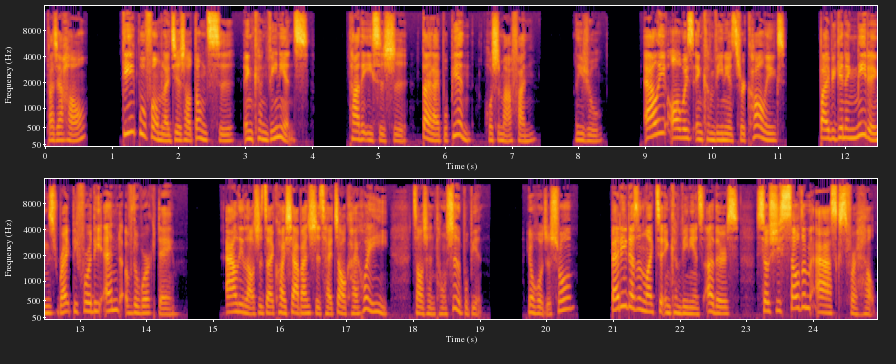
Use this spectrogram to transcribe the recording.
大家好，第一部分我们来介绍动词 inconvenience，它的意思是带来不便或是麻烦。例如 Allie always inconvenienced her colleagues by beginning meetings right before the end of the workday. Allie 老是在快下班时才召开会议，造成同事的不便。又或者说，Betty doesn't like to inconvenience others, so she seldom asks for help.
